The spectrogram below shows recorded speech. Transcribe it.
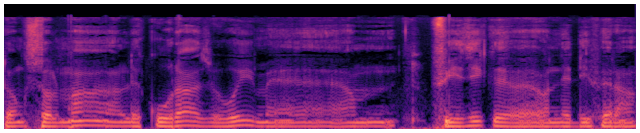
Donc seulement le courage, oui, mais en physique, euh, on est différent.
